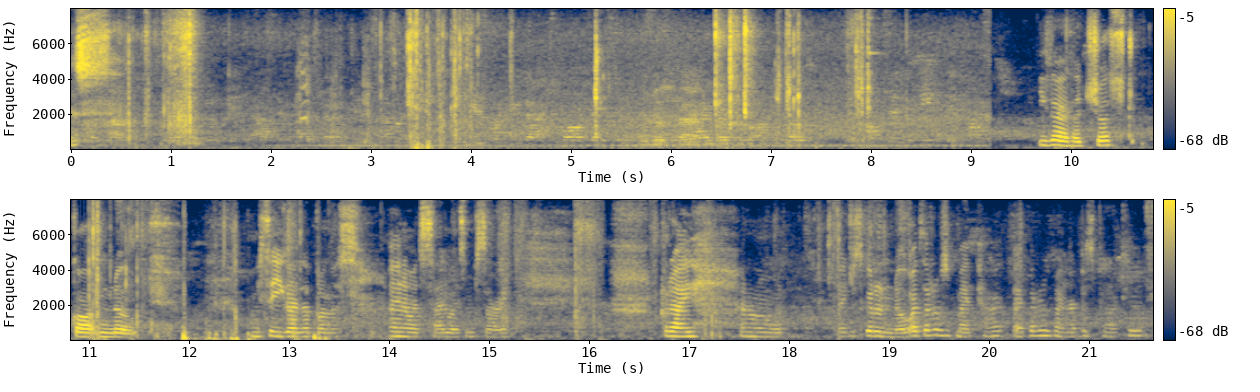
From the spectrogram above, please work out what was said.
with You guys, I just got a note. Let me set you guys up on this. I know it's sideways. I'm sorry, but I, I don't know what. I just got a note. I thought it was my pack. I thought it was my grandpa's package.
